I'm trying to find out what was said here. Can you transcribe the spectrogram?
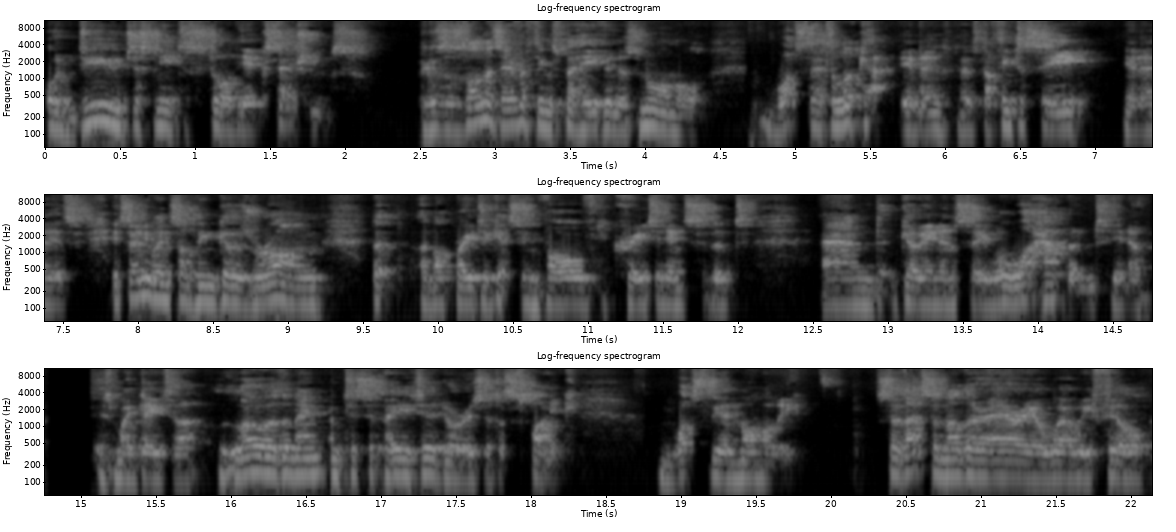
Or do you just need to store the exceptions? Because as long as everything's behaving as normal, what's there to look at? You know, there's nothing to see. You know, it's it's only when something goes wrong that an operator gets involved, create an incident, and go in and say, well, what happened? You know, is my data lower than anticipated, or is it a spike? What's the anomaly? So that's another area where we feel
